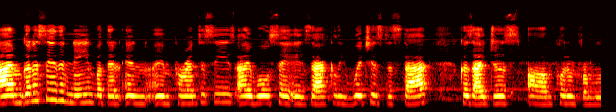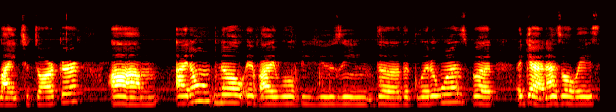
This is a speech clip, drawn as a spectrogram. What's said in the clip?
I'm going to say the name, but then in, in parentheses, I will say exactly which is the stack because I just um, put them from light to darker. Um, I don't know if I will be using the, the glitter ones, but again, as always,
